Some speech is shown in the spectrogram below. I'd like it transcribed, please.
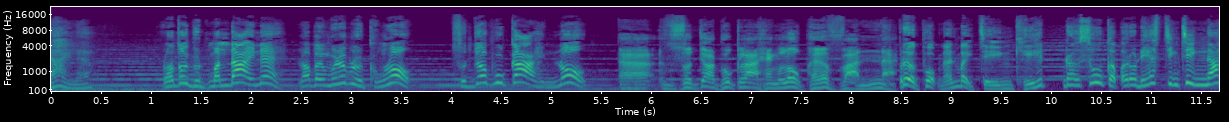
ได้แล้ว เราต้องหยุดมันได้แน่ เราเป็นวีรบุรุษของโลก สุดยอดผู้กล้าแห่งโลก เอ่อสุดยอดผู้กล้าแห่งโลกเพ้อฝันน่ะ เรื่องพวกนั้นไม่จริงคิด เราสู้กับอโรเดียสจริง ๆ นะ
